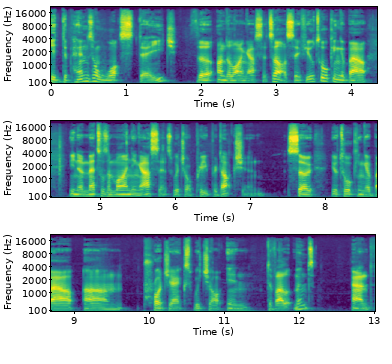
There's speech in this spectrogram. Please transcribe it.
it depends on what stage the underlying assets are. So if you're talking about you know metals and mining assets, which are pre-production, so you're talking about um, projects which are in development and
